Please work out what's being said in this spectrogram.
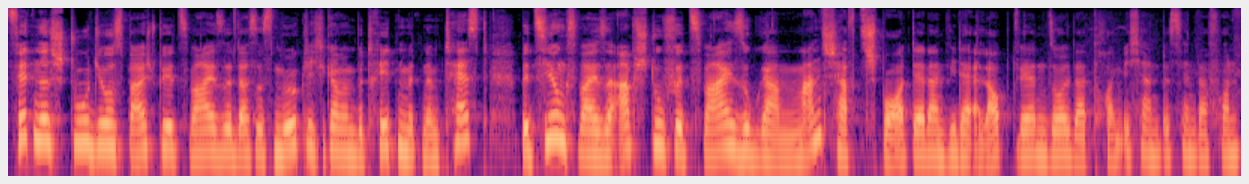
Fitnessstudios beispielsweise, das ist möglich, die kann man betreten mit einem Test, beziehungsweise ab Stufe 2 sogar Mannschaftssport, der dann wieder erlaubt werden soll. Da träume ich ja ein bisschen davon.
